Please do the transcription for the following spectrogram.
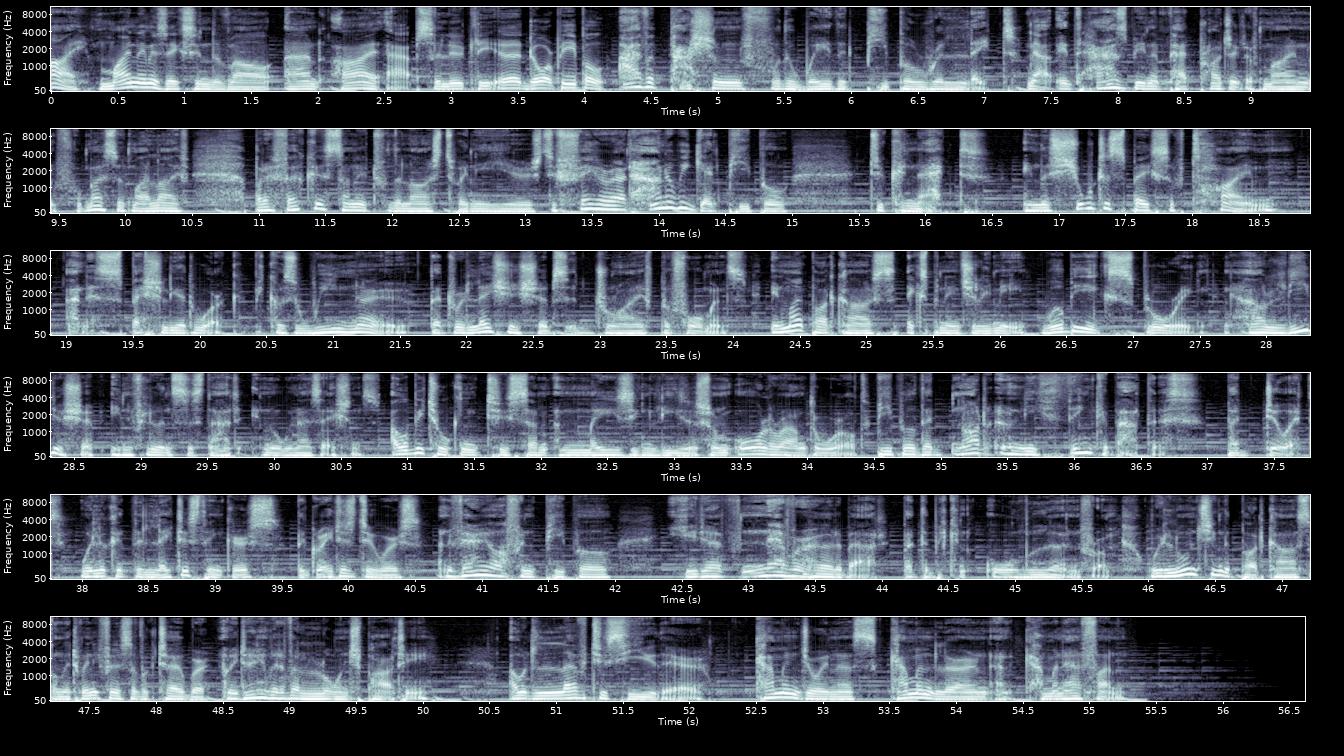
Hi, my name is Exin Duval, and I absolutely adore people. I have a passion for the way that people relate. Now, it has been a pet project of mine for most of my life, but I focused on it for the last 20 years to figure out how do we get people to connect in the shortest space of time and especially at work, because we know that relationships drive performance. In my podcast, Exponentially Me, we'll be exploring how leadership influences that in organizations. I will be talking to some amazing leaders from all around the world, people that not only think about this, but do it. We look at the latest thinkers, the greatest doers, and very often people you'd have never heard about, but that we can all learn from. We're launching the podcast on the 21st of October, and we're doing a bit of a launch party. I would love to see you there. Come and join us, come and learn, and come and have fun.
